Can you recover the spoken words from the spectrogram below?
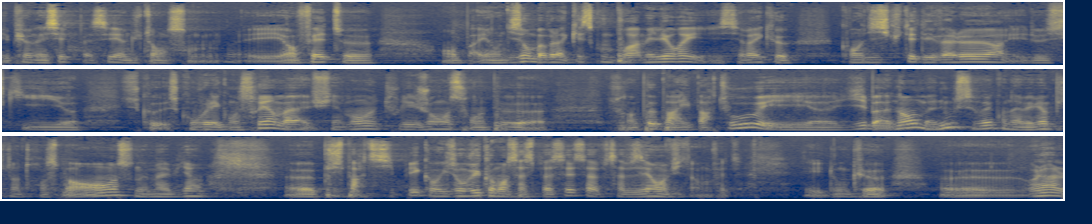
Et puis on a essayé de passer du temps ensemble. Et en fait, en, disant bah voilà qu'est-ce qu'on pourrait améliorer? Et c'est vrai que quand on discutait des valeurs et de ce qu'on voulait construire bah, finalement tous les gens sont un peu sont un peu pareil partout et euh, ils disent bah non bah nous c'est vrai qu'on avait bien plus de transparence on aimerait bien euh, plus participer quand ils ont vu comment ça se passait ça, faisait envie en fait et donc euh, voilà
